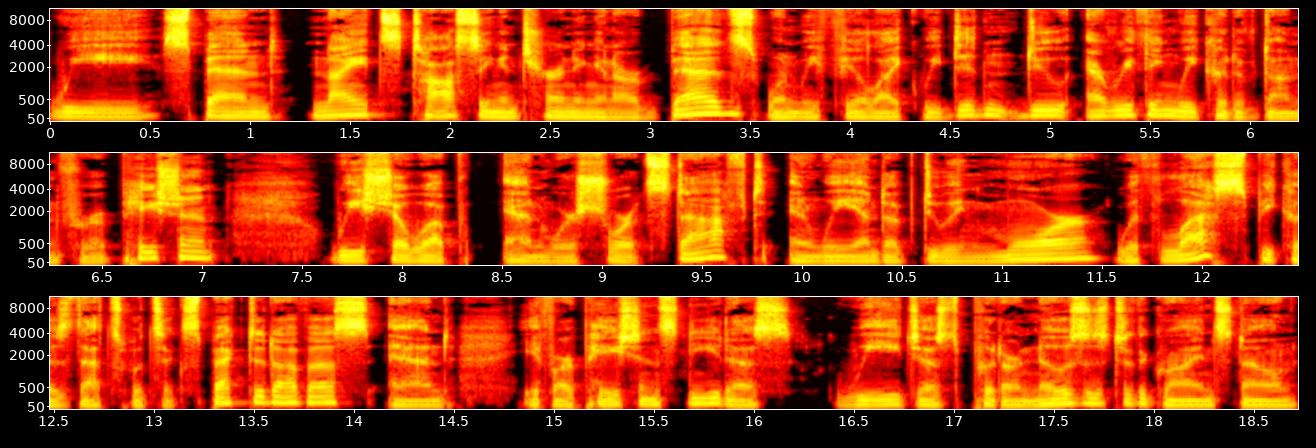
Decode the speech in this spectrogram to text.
We spend nights tossing and turning in our beds when we feel like we didn't do everything we could have done for a patient. We show up and we're short staffed and we end up doing more with less because that's what's expected of us. And if our patients need us, we just put our noses to the grindstone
